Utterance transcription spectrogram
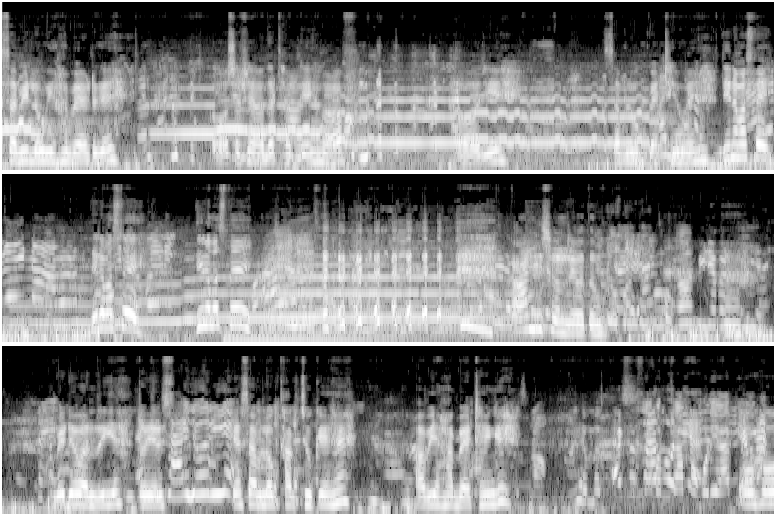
सभी लोग यहाँ बैठ गए और सबसे ज़्यादा थक गए हो आप। और ये सब लोग बैठे हुए हैं। दी नमस्ते। दी नमस्ते। दी नमस्ते। कहाँ नहीं सुन रहे हो तुम? हाँ, वीडियो बन रही है तो ये ये सब लोग थक चुके हैं। अब यहाँ बैठेंगे। ओहो।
